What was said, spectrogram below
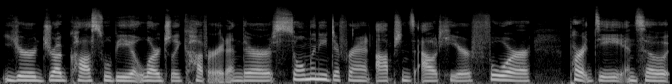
your drug costs will be largely covered. And there are so many different options out here for Part D. And so,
